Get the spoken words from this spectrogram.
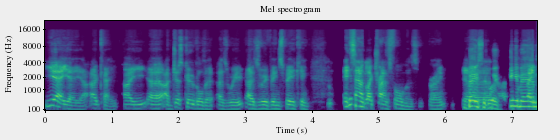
Yeah, yeah, yeah. Okay, I uh, I've just googled it as we as we've been speaking. It sounds like Transformers, right? Yeah, Basically, He-Man,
